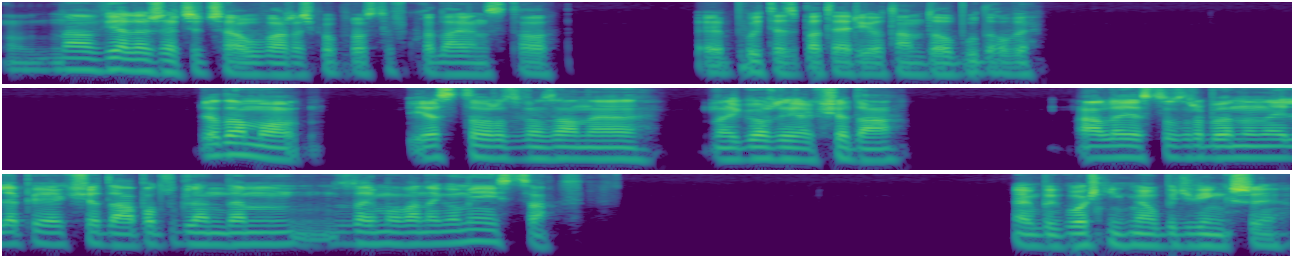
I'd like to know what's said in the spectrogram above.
Na wiele rzeczy trzeba uważać po prostu wkładając to e, płytę z baterią tam do obudowy. Wiadomo, jest to rozwiązane najgorzej jak się da ale jest to zrobione najlepiej jak się da pod względem zajmowanego miejsca. Jakby głośnik miał być większy,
